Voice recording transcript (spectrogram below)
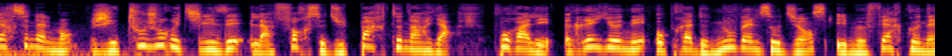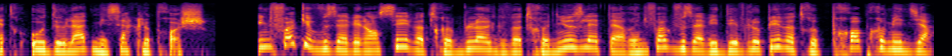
Personnellement, j'ai toujours utilisé la force du partenariat pour aller rayonner auprès de nouvelles audiences et me faire connaître au-delà de mes cercles proches. Une fois que vous avez lancé votre blog, votre newsletter, une fois que vous avez développé votre propre média,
